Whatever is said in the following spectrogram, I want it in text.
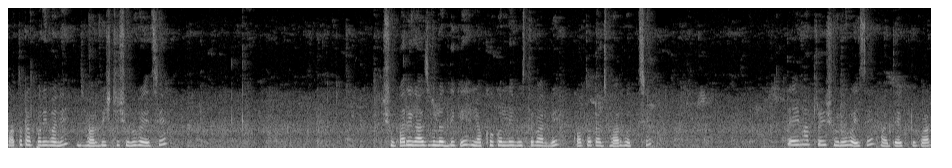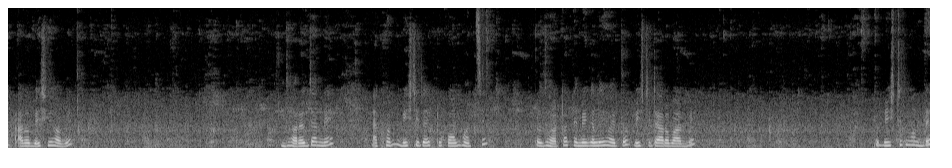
কতটা পরিমাণে ঝড় বৃষ্টি শুরু হয়েছে। সুপারি গাছগুলোর দিকে লক্ষ্য করলেই বুঝতে পারবে কতটা ঝড় হচ্ছে। তো এইমাত্রই শুরু হয়েছে, হয়তো একটু পর আরও বেশি হবে। ঝড়ের জন্যে এখন বৃষ্টিটা একটু কম হচ্ছে। তো ঝড়টা থেমে গেলেই হয়তো বৃষ্টিটা আরও বাড়বে। তো বৃষ্টির মধ্যে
